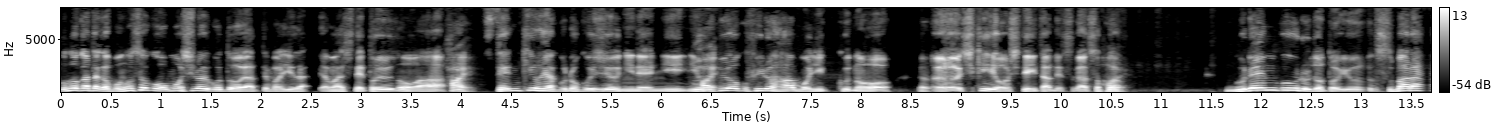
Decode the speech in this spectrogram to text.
この方がものすごく面白いことをやってまいまして、というのはえ、はい。1962年にニューヨークフィルハーモニックの、えー指揮をしていたんですが、そこ、はい。グレン・グールドという素晴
